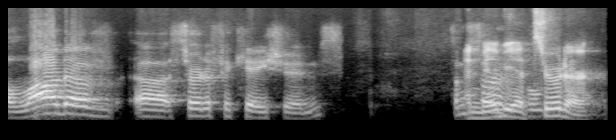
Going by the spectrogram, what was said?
a lot of uh, certifications, and maybe a tutor.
